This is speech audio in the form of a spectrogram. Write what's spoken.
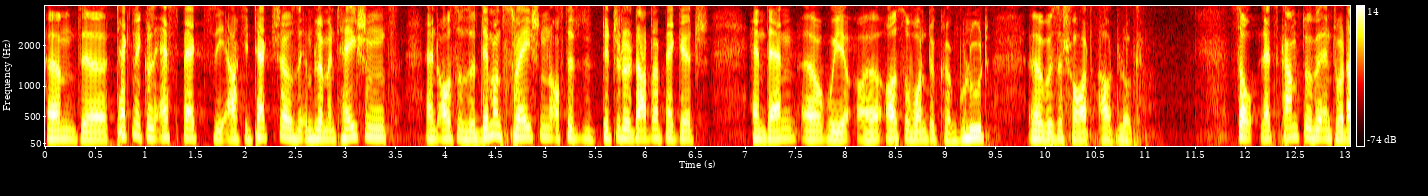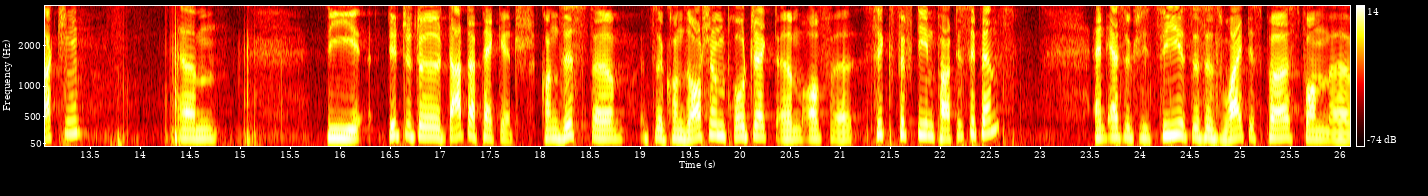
um, the technical aspects, the architecture, the implementations, and also the demonstration of the digital data package. And then uh, we uh, also want to conclude uh, with a short outlook. So let's come to the introduction. Um, the digital data package consists, uh, it's a consortium project um, of uh, 15 participants. And as you can see, this is wide dispersed from uh,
